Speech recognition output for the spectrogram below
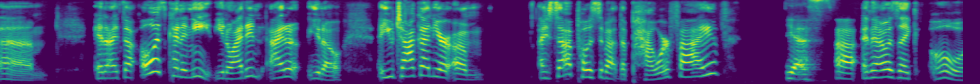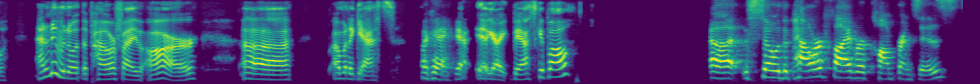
um, and i thought oh it's kind of neat you know i didn't i don't you know you talk on your um i saw a post about the power five Yes. uh, and I was like, oh, I don't even know what the Power Five are. Uh, I'm gonna guess. Okay. Yeah, yeah, right. Basketball. Uh, so the Power Five are conferences.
